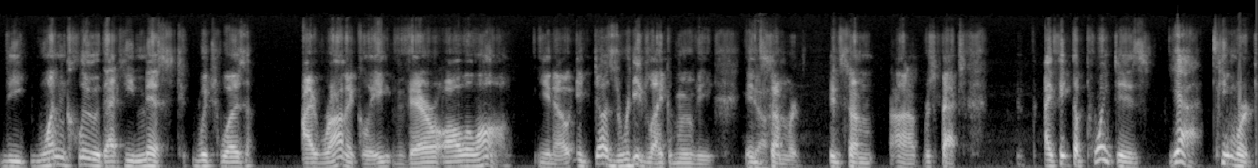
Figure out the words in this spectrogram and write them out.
the one clue that he missed, which was ironically there all along. You know, it does read like a movie in Yeah. some in some uh, respects. I think the point is, yeah, teamwork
